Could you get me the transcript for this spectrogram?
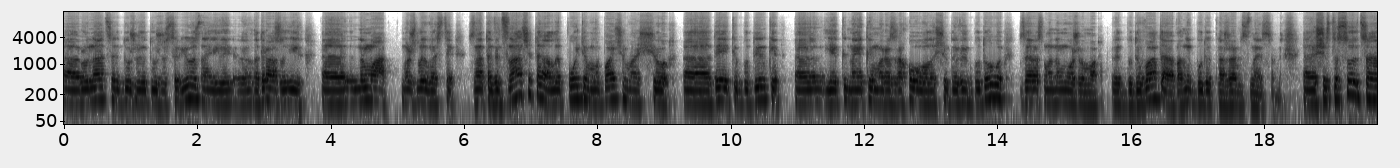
е, руйнація дуже дуже серйозна і е, одразу їх е, нема можливості знати відзначити, але потім ми бачимо, що е, деякі будинки, е, на які ми розраховували щодо відбудови, зараз ми не можемо відбудувати, а вони будуть, на жаль, знесені. Е, що стосується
